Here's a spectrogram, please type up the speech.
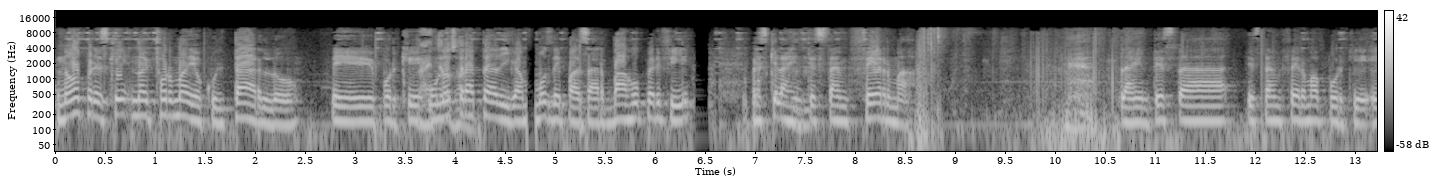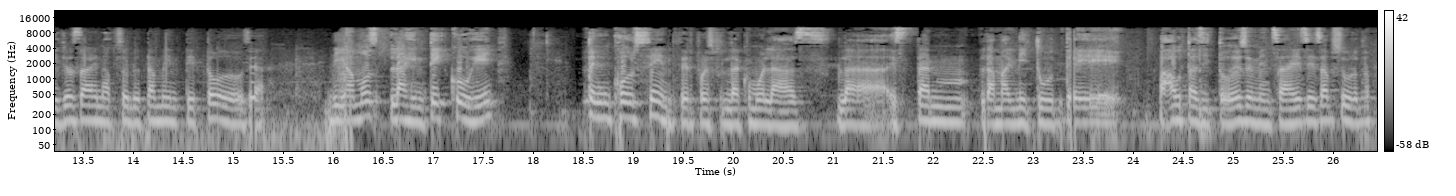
No, pero es que no hay forma de ocultarlo. eh, porque uno trata, digamos, de pasar bajo perfil, pero es que la gente está enferma. La gente está, está enferma porque ellos saben absolutamente todo. O sea, digamos, la gente coge. Tengo un call center, pues la, como las, la, es tan- la magnitud de pautas y todo eso de mensajes es absurdo.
